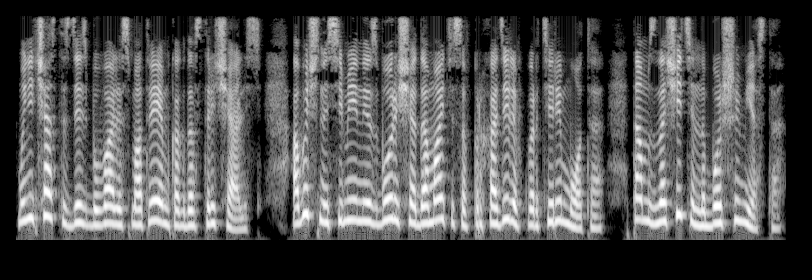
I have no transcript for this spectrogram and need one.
Мы не часто здесь бывали с Матвеем, когда встречались. Обычно семейные сборища Адамайтисов проходили в квартире Мота. Там значительно больше места.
